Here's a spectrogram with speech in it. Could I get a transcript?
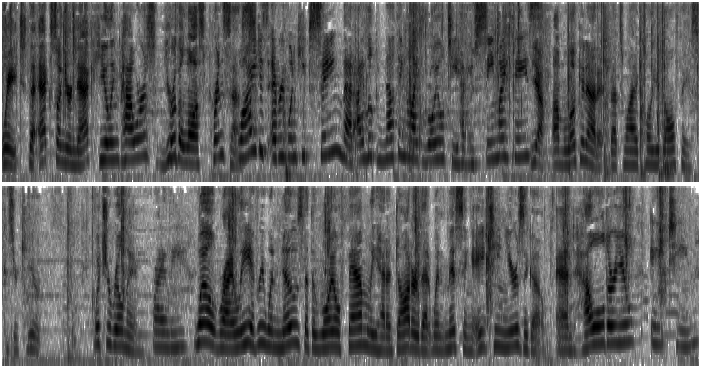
Wait, the X on your neck, healing powers? You're the lost princess. Why does everyone keep saying that? I look nothing like royalty. Have you seen my face? Yeah, I'm looking at it. That's why I call you Dollface, because you're cute. What's your real name? Riley. Well, Riley, everyone knows that the royal family had a daughter that went missing 18 years ago. And how old are you? 18.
